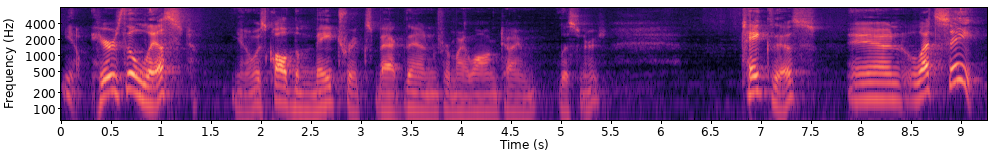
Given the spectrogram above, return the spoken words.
you know, here's the list. You know, it was called the Matrix back then for my longtime listeners take this and let's see.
